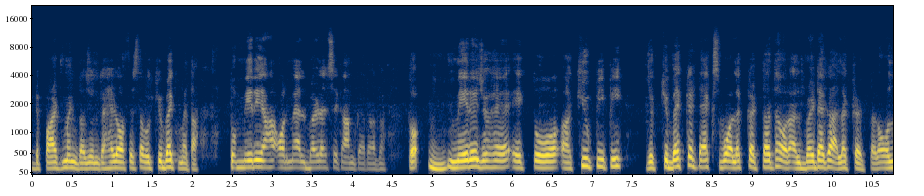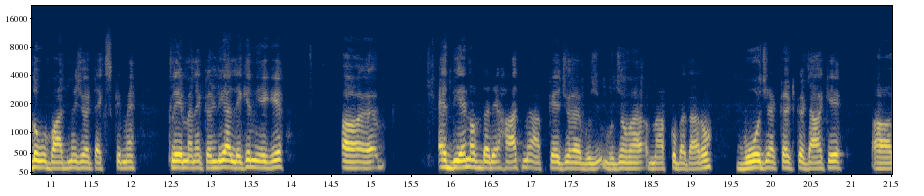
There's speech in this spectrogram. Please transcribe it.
डिपार्टमेंट था जो उनका हेड ऑफ़िस था वो क्यूबेक में था तो मेरे यहाँ और मैं अल्बर्टा से काम कर रहा था तो मेरे जो है एक तो क्यू पी पी जो क्यूबेक का टैक्स वो अलग कटता था और अल्बर्टा का अलग कटता था ऑल वो बाद में जो है टैक्स के मैं क्लेम मैंने कर लिया लेकिन ये कि at the end of the day हाथ में आपके जो है जो मैं, मैं आपको बता रहा हूँ वो जो है कट कटा के आ,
